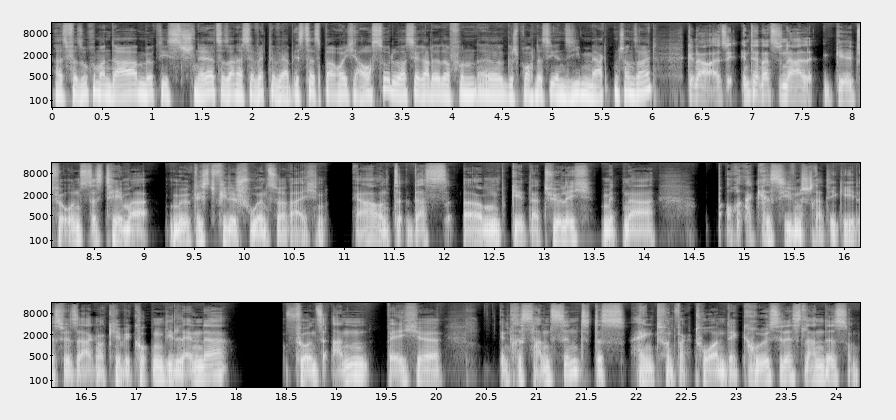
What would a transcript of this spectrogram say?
als versuche man da möglichst schneller zu sein als der Wettbewerb. Ist das bei euch auch so? Du hast ja gerade davon äh, gesprochen, dass ihr in sieben Märkten schon seid. Genau, also international gilt für uns das Thema, möglichst viele Schulen zu erreichen. Ja, und das ähm, geht natürlich mit einer auch aggressiven Strategie, dass wir sagen, okay, wir gucken die Länder für uns an, welche interessant sind. Das hängt von Faktoren der Größe des Landes und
